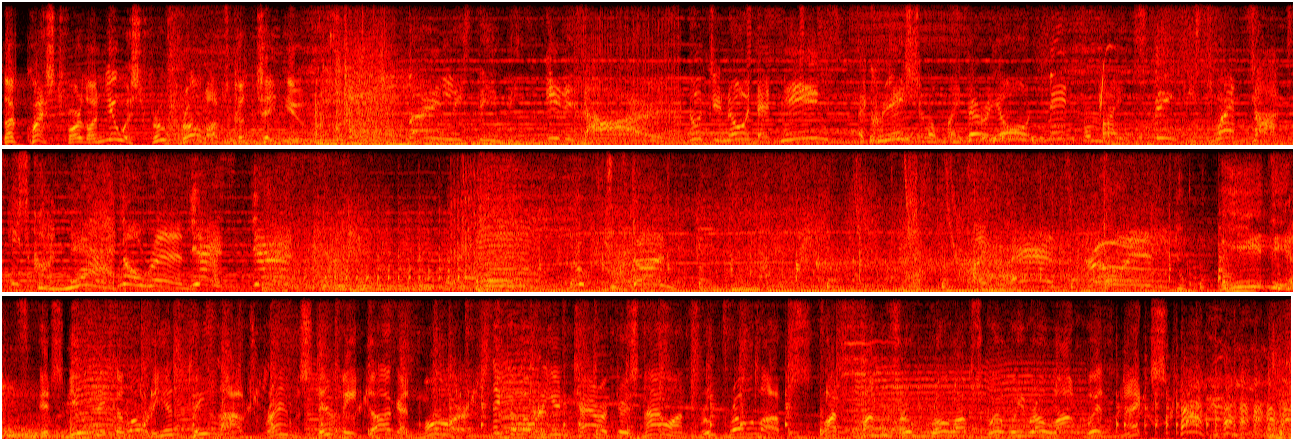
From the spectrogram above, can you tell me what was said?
The quest for the newest fruit roll-ups continues. Finally, Stimpy, it is ours. Don't you know what that means? A creation of my very own, made from my stinky sweat socks. He's gone mad. No, Ren. Yes, yes. Look what you've done. My plan's ruined. Idiots. It's new Nickelodeon Peel-Outs, Ren, Stimpy, Doug, and more. Nickelodeon characters now on fruit roll-ups. What fun fruit roll-ups will we roll out with next?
